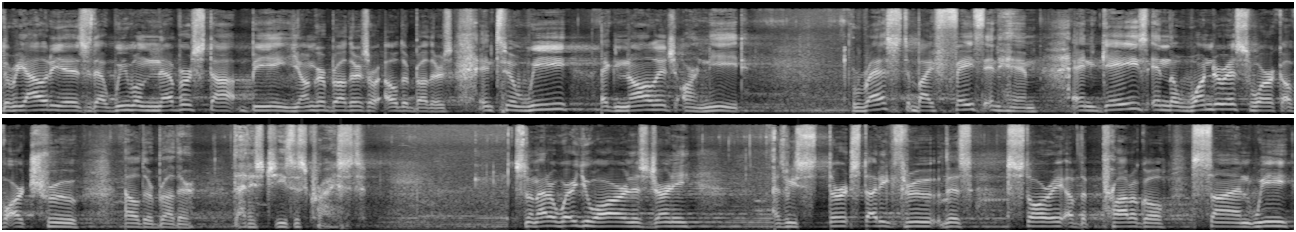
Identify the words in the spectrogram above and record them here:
The reality is that we will never stop being younger brothers or elder brothers until we acknowledge our need, rest by faith in Him, and gaze in the wondrous work of our true elder brother. That is Jesus Christ. So, no matter where you are in this journey, as we studying through this story of the prodigal son, we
